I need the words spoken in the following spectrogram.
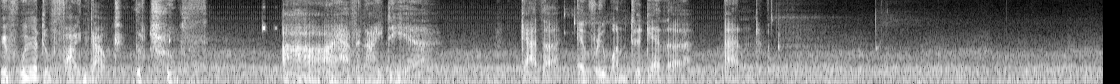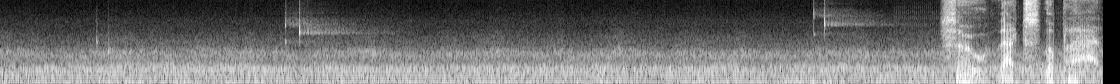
if we're to find out the truth. Ah, I have an idea. Gather everyone together and... So that's the plan.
